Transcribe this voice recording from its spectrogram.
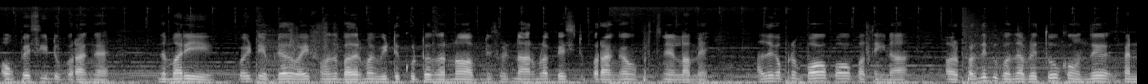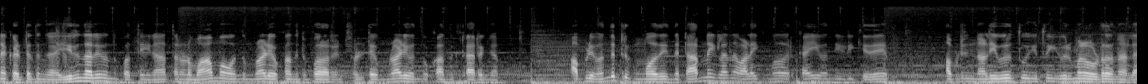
அவங்க பேசிக்கிட்டு போகிறாங்க இந்த மாதிரி போயிட்டு எப்படியாவது ஒய்ஃபை வந்து பத்திரமா வீட்டுக்கு கூப்பிட்டு வந்துடணும் அப்படின்னு சொல்லிட்டு நார்மலாக பேசிட்டு போகிறாங்க அவங்க பிரச்சனை எல்லாமே. அதுக்கப்புறம் போக போக பார்த்தீங்கன்னா அவர் பிரதீப்புக்கு வந்து அப்படியே தூக்கம் வந்து கண்ணை கட்டுதுங்க. இருந்தாலும் வந்து பார்த்தீங்கன்னா தன்னோட மாமா வந்து முன்னாடி உட்காந்துட்டு போகிறாருன்னு சொல்லிட்டு முன்னாடி வந்து உட்காந்துக்கிறாருங்க அப்படி வந்துட்டு இருக்கும்போது இந்த டர்னிங்லேருந்து வளைக்கும் போது ஒரு கை வந்து இடிக்குது. அப்படின்னு இவரும் தூங்கி தூங்கி இவர் மேலே விடுறதுனால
